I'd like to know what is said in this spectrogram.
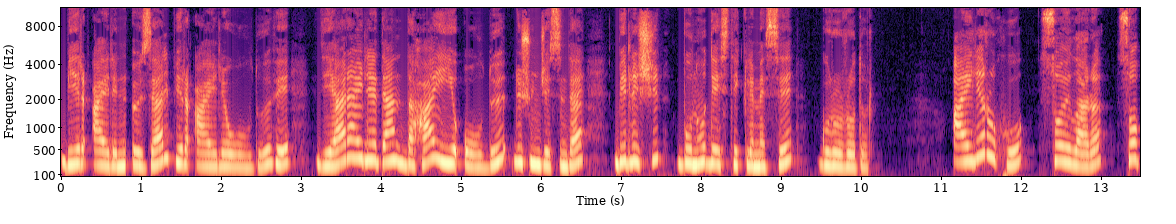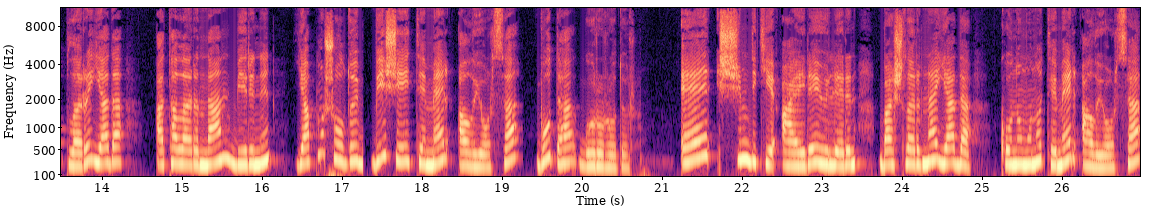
Bir ailenin özel bir aile olduğu ve diğer aileden daha iyi olduğu düşüncesinde birleşip bunu desteklemesi gururudur. Aile ruhu soyları, sopları ya da atalarından birinin yapmış olduğu bir şey temel alıyorsa bu da gururudur. Eğer şimdiki aile üyelerin başlarına ya da konumunu temel alıyorsa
